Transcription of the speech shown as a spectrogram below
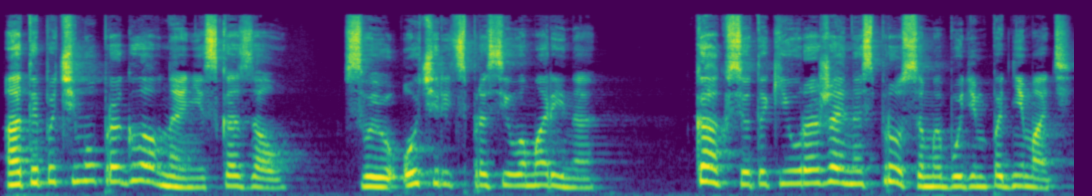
«А ты почему про главное не сказал?» В свою очередь спросила Марина. «Как все-таки урожайность проса мы будем поднимать?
